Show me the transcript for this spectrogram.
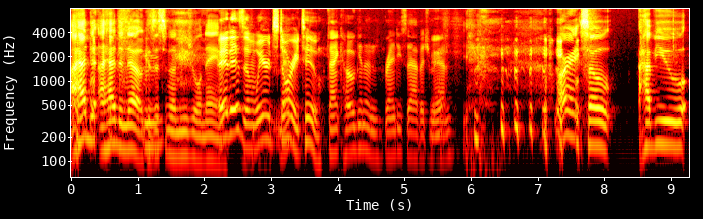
I had to I had to know because it's an unusual name. It is a weird story, too. Thank Hogan and Randy Savage, man. All right. So have you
